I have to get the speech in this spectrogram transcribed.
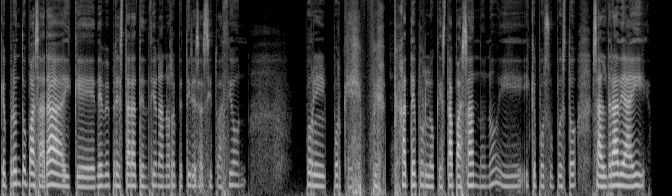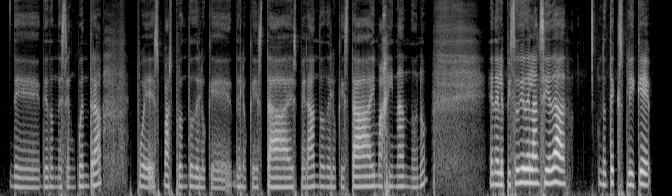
que pronto pasará y que debe prestar atención a no repetir esa situación, por porque fíjate por lo que está pasando, ¿no? Y, que por supuesto saldrá de ahí, de, de donde se encuentra, pues más pronto de lo que de lo que está esperando, de lo que está imaginando, ¿no? En el episodio de la ansiedad no te expliqué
